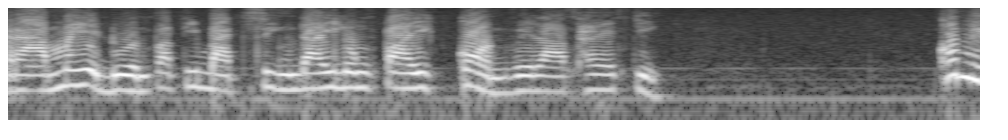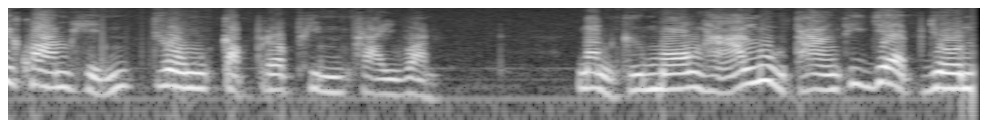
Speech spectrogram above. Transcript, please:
ปรามไม่ให้ด่วนปฏิบัติสิ่งใดลงไปก่อนเวลาแท้จริง เขามีความเห็นตรงกับระพินไพรวัน นั่นคือมองหาลู่ทางที่แยบยน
